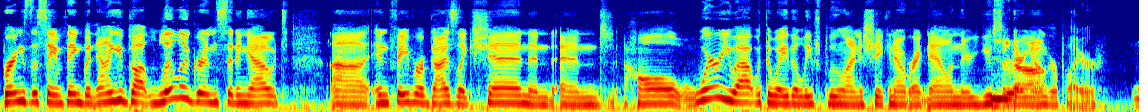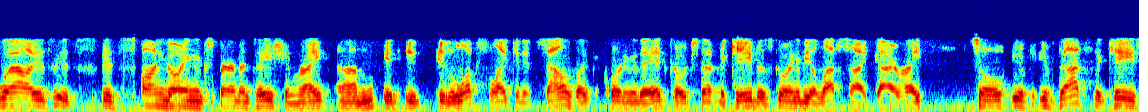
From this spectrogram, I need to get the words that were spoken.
brings the same thing. But now you've got Liljegren sitting out uh, in favor of guys like Schenn and and Hall. Where are you at with the way the Leafs blue line is shaken out right now and their use yeah. of their younger player? Well, it's it's it's ongoing experimentation, right? Um, it, it it looks like and it sounds like, according to the head coach, that McCabe is going to be a left side guy, right? So if if that's the case,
